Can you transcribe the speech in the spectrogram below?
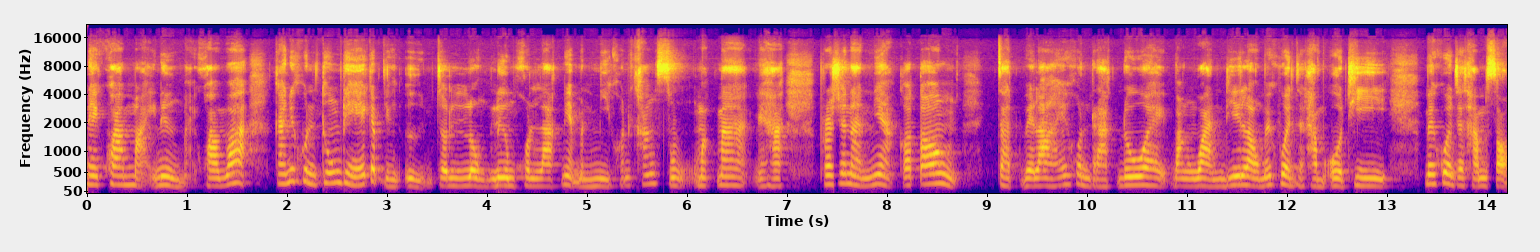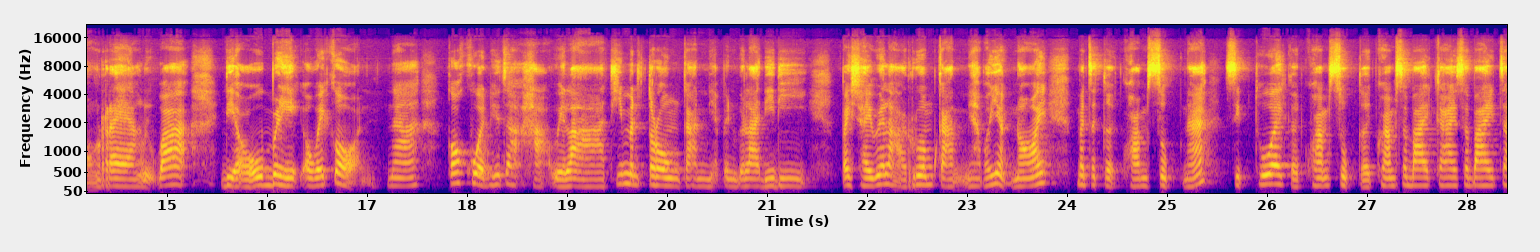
ในความหมายหนึ่ง หมายความว่าการที่คุณทุ่มเทกับอย่างอื่น จนหลงลืมคนรักเนี่ยมันมีค่อนข้างสูงมากๆนะคะเพราะฉะนั้นเนี่ยก็ต้อง จัดเวลาให้คนรักด้วย บางวันที่เราไม่ควรจะทำโอทีไม่ควรจะทำสองแรงหรือว่าเดี๋ยวเบรกเอาไว้ก่อนนะ ก็ควรที่จะหาเวลาที่มันตรงกันเนี่ยเป็นเวลาดีๆ ไปใช้เวลาร่วมกันเนี่ยเพราะอย่างน้อยมันจะเกิดความสุขนะสิบถ้วยเกิดความสุขเกิดความสบายกายสบายใจ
